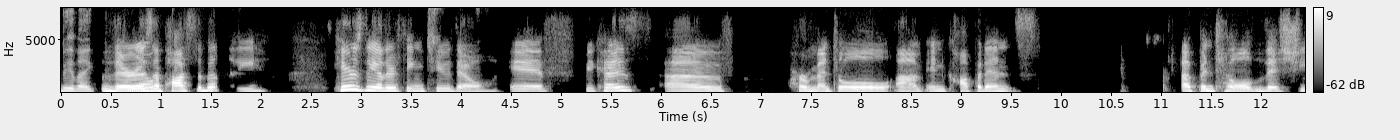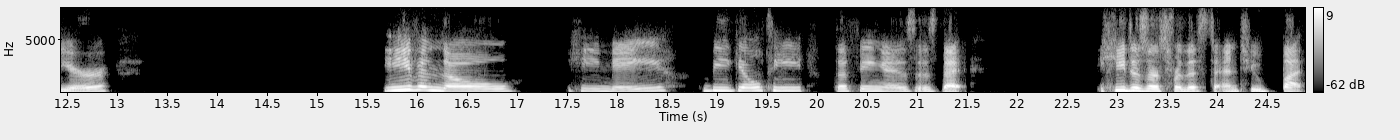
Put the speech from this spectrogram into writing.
Be like, there is a possibility. Here's the other thing too, though. If because of her mental um, incompetence up until this year, even though he may be guilty, the thing is, is that he deserves for this to end too, but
